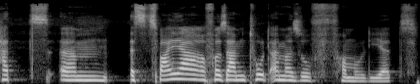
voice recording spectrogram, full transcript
hat ähm, es zwei Jahre vor seinem Tod einmal so formuliert.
